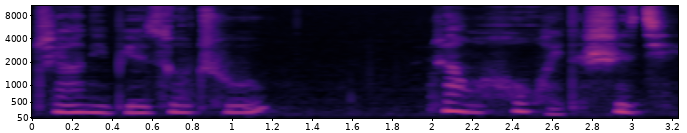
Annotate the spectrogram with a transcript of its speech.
只要你别做出让我后悔的事情。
